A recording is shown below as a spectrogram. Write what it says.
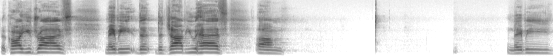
the car you drive, maybe the, the job you have, um, maybe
